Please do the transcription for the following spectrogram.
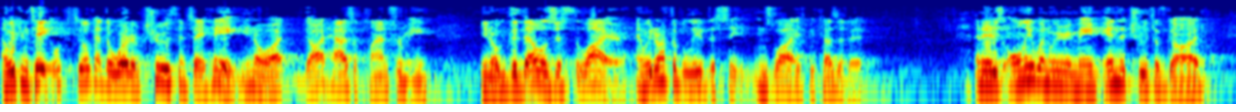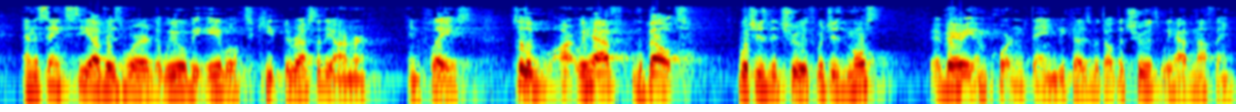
And we can take, look at the word of truth and say, hey, you know what? God has a plan for me. You know, the devil is just a liar. And we don't have to believe the Satan's lies because of it. And it is only when we remain in the truth of God and the sanctity of His Word that we will be able to keep the rest of the armor in place. So the, we have the belt, which is the truth, which is the most, a very important thing because without the truth we have nothing.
